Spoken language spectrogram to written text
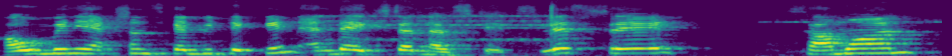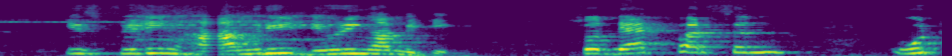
how many actions can be taken and the external states. Let's say someone is feeling hungry during a meeting. So that person would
